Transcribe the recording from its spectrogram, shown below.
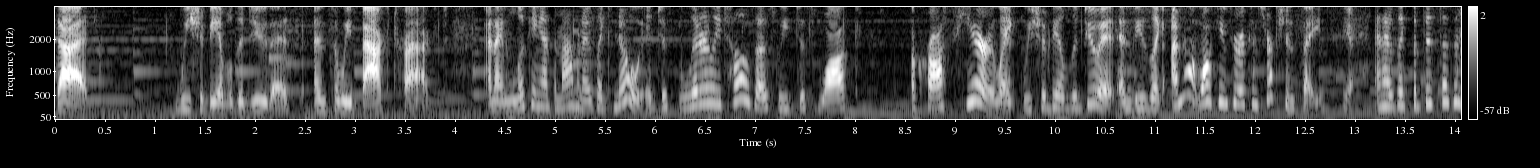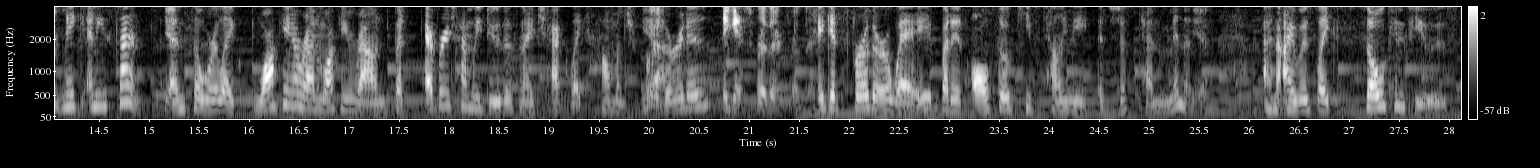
that we should be able to do this. And so we backtracked. And I'm looking at the map and I was like, no, it just literally tells us we just walk across here. Like, we should be able to do it. And V's like, I'm not walking through a construction site. yeah. And I was like, but this doesn't make any sense. Yeah. And so we're like walking around, walking around. But every time we do this and I check like how much Yeah. further it is, It gets further and further. it gets further away, but it also keeps telling me it's just 10 minutes. Yeah. And I was like so confused.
